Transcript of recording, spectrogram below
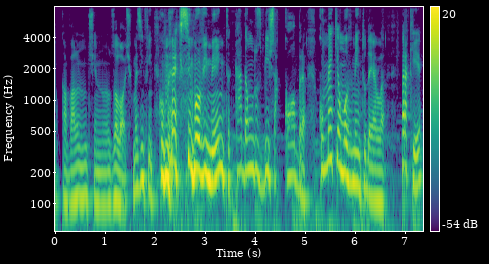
O cavalo não tinha no zoológico, mas enfim, como é que se movimenta cada um dos bichos, a cobra, como é que é o movimento dela? Para quê?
